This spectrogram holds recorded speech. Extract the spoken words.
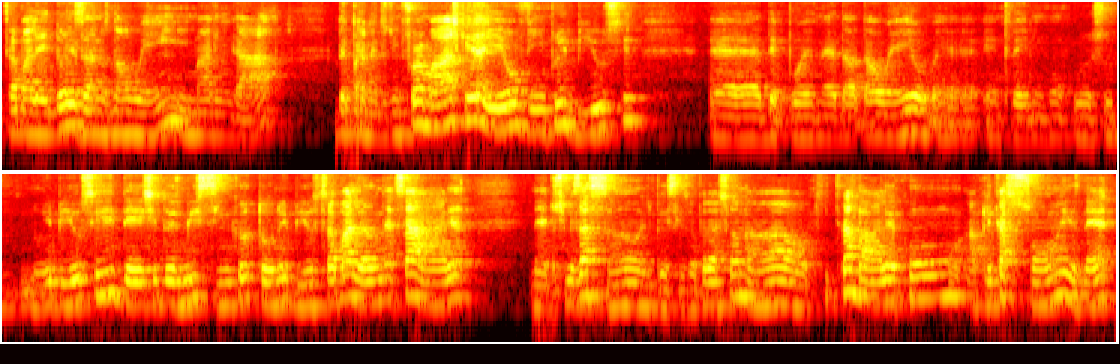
Trabalhei dois anos na UEM, em Maringá, departamento de informática, e aí eu vim para o IBILSE. É, depois né, da, da UEM, eu é, entrei em concurso no IBILSE e desde 2005 eu estou no IBILSE trabalhando nessa área né, de otimização, de pesquisa operacional, que trabalha com aplicações né,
